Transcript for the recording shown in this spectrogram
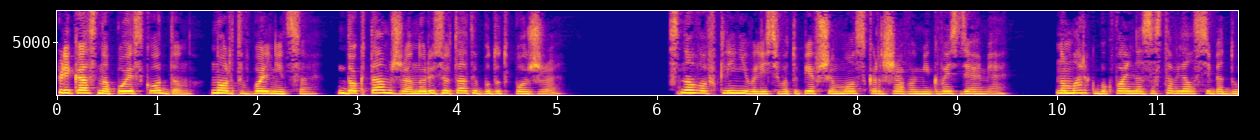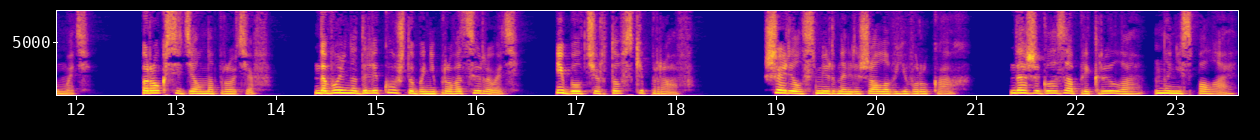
Приказ на поиск отдан. Норт в больнице. Док там же, но результаты будут позже. Снова вклинивались в отупевший мозг ржавыми гвоздями. Но Марк буквально заставлял себя думать. Рок сидел напротив. Довольно далеко, чтобы не провоцировать. И был чертовски прав. Шерил смирно лежала в его руках. Даже глаза прикрыла, но не спала.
